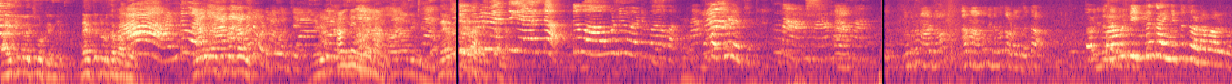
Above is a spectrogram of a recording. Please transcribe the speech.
കയ്യിൽ വെച്ച് കൊടുക്കുന്നു നേരത്തെ കൊടുക്കാൻ പറഞ്ഞു അവൻ തിന്നൂല. നേരത്തെ തിന്ന് കഴിഞ്ഞിട്ട് തൊടാൻ പാടുള്ളൂ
